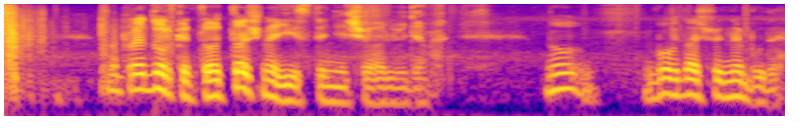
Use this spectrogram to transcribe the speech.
Ну, придурки, то точно їсти нічого людям. Ну, Бог дасть, що не буде.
